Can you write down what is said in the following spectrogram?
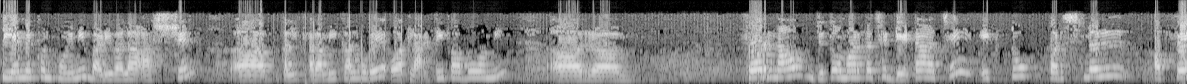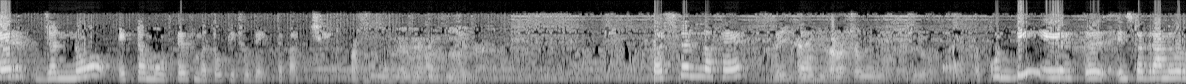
পিএম এখন হয়নি বাড়িওয়ালা আসছেন আহ, কাল আগামীকাল হবে ওর ক্লারিটি পাবো আমি আর ফর নাও যেহেতু আমার কাছে ডেটা আছে একটু পার্সোনাল অ্যাফেয়ার জন্য একটা মোটিভ মতো কিছু দেখতে পাচ্ছি পার্সোনাল অ্যাফেয়ার ছিল? কুড বি এর ইনস্টাগ্রামে ওর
